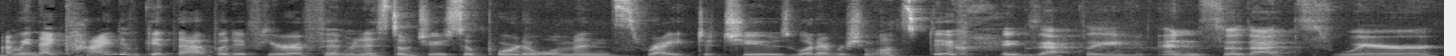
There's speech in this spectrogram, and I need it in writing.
I mean, I kind of get that, but if you're a feminist, don't you support a woman's right to choose whatever she wants to do? Exactly. And so that's where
